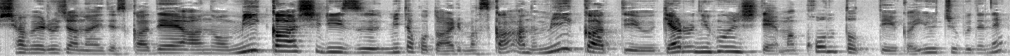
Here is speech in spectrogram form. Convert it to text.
喋るじゃないですか。で、あの、ミーカーシリーズ見たことありますか？あの、ミーカーっていうギャルに扮して、まあ、コントっていうか YouTube でね、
